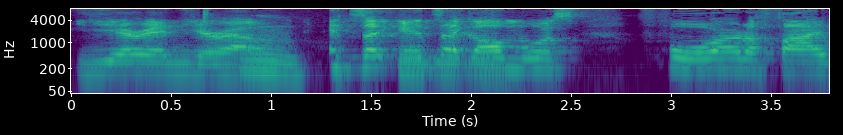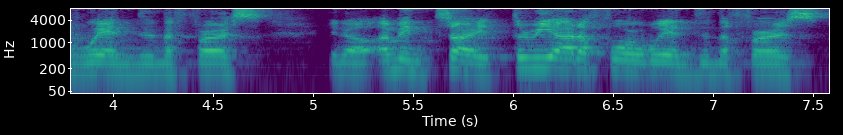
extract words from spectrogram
year in year out. Mm. It's like it's Mm, like almost four out of five wins in the first. You know, I mean, sorry, three out of four wins in the first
